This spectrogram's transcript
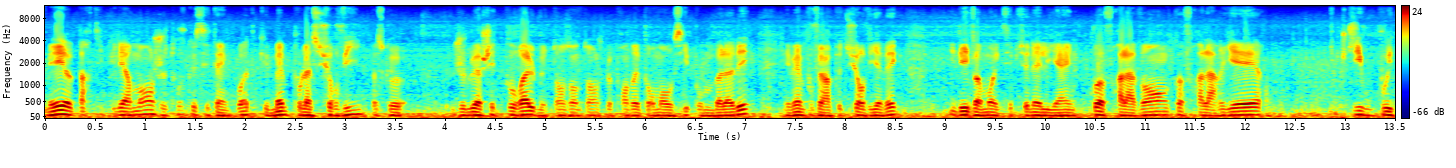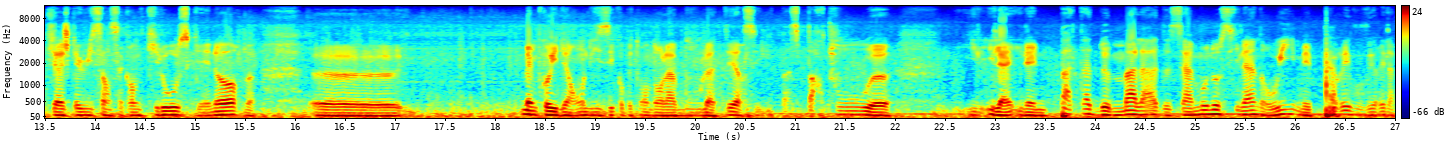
Mais euh, particulièrement, je trouve que c'est un quad que même pour la survie, parce que je lui achète pour elle, mais de temps en temps, je le prendrai pour moi aussi pour me balader, et même pour faire un peu de survie avec. Il est vraiment exceptionnel. Il y a un coffre à l'avant, coffre à l'arrière. Je dis, vous pouvez tirer jusqu'à 850 kg, ce qui est énorme. Même quand il est enlisé complètement dans la boue, la terre, il passe partout. Euh, il, a, une patate de malade. C'est un monocylindre, oui, mais purée, vous verrez la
